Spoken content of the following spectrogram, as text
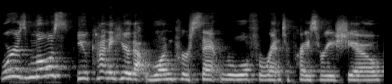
Whereas most you kind of hear that 1% rule for rent to price ratio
